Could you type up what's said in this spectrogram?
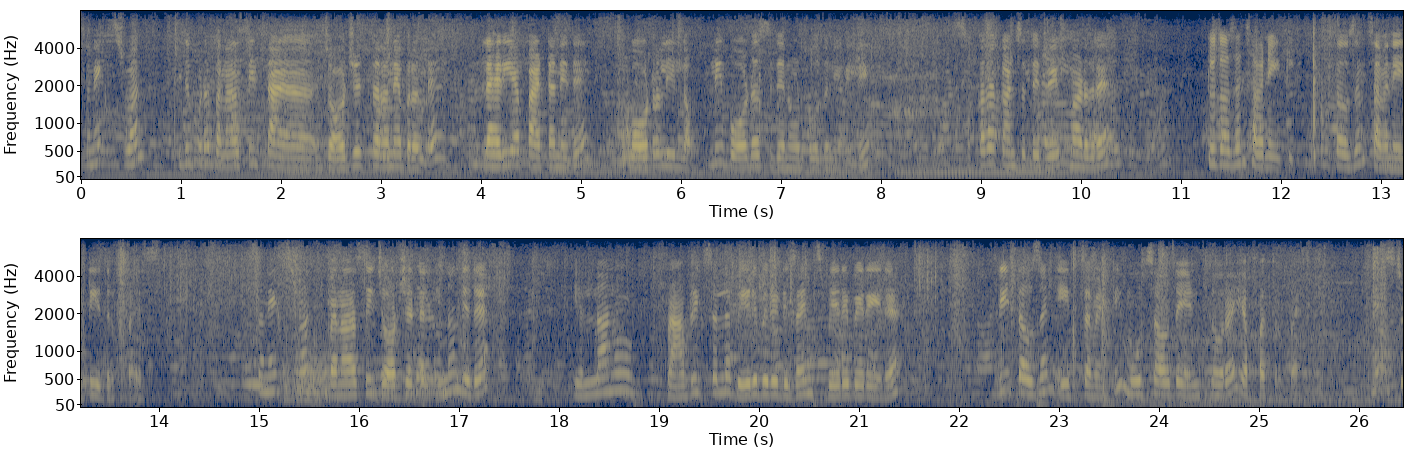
so next one ಇದು ಕೂಡ ಬನಾರಸಿ ಜಾರ್ಜೆಟ್ ಥರನೇ ಬರುತ್ತೆ. ಲಹರಿಯಾ ಪ್ಯಾಟರ್ನ್ ಇದೆ. ಬಾರ್ಡ್ರಲ್ಲಿ ಲವ್ಲಿ ಬಾರ್ಡರ್ಸ್ ಇದೆ ನೋಡ್ಬೋದು ನೀವು ಇಲ್ಲಿ ಸಕ್ಕದಾಗಿ ಕಾಣಿಸುತ್ತೆ. ಡ್ರೇಪ್ ಮಾಡಿದ್ರೆ. Two thousand seven eighty. Thousand seven eighty ಇದ್ರ price so next one Banarasi ಜಾರ್ಜೆಟಲ್ಲಿ ಇನ್ನೊಂದಿದೆ. ಎಲ್ಲಾನು ಫ್ಯಾಬ್ರಿಕ್ಸ್ ಎಲ್ಲ ಬೇರೆ ಬೇರೆ ಡಿಸೈನ್ಸ್ ಬೇರೆ ಬೇರೆ ಇದೆ. ತ್ರೀ ತೌಸಂಡ್ ಏಯ್ಟ್ ಸೆವೆಂಟಿ ಮೂರು ಸಾವಿರದ ಎಂಟುನೂರ ಎಪ್ಪತ್ತು ರೂಪಾಯಿ. Next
